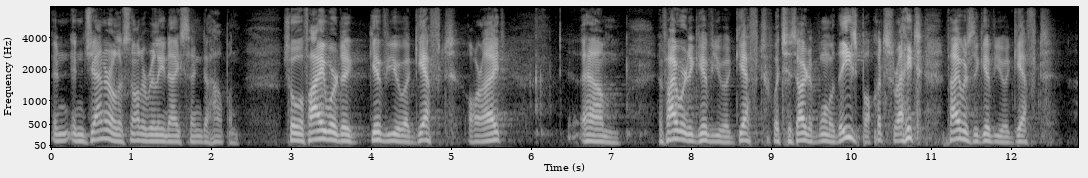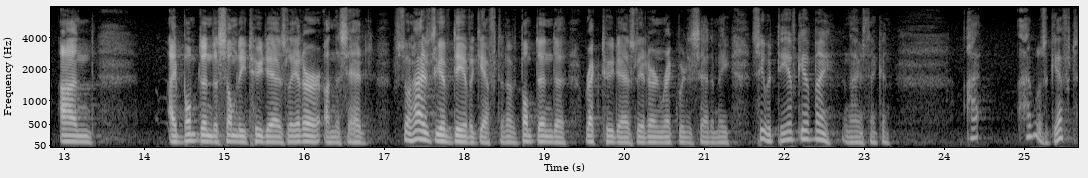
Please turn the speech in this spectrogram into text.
in, in general, it's not a really nice thing to happen. So if I were to give you a gift, all right, um, if I were to give you a gift, which is out of one of these buckets, right? If I was to give you a gift and I bumped into somebody two days later and they said, So I did you give Dave a gift? And I was bumped into Rick two days later and Rick would have said to me, See what Dave gave me? And I was thinking, I, that was a gift.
